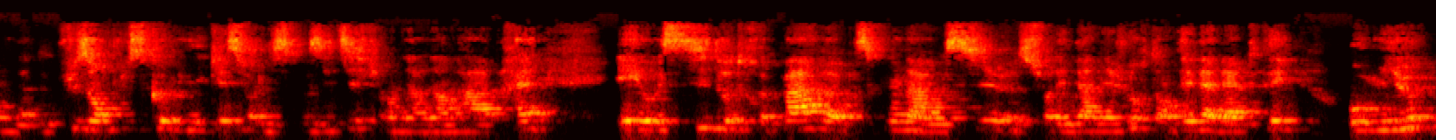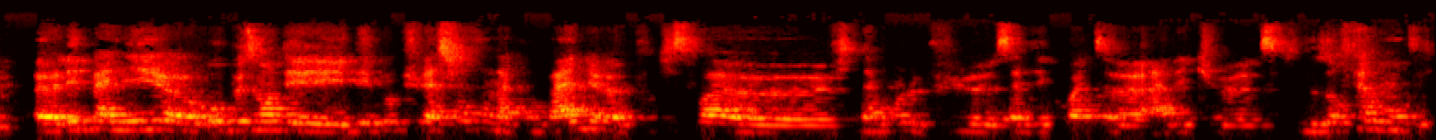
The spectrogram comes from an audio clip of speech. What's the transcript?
on a de plus en plus communiqué sur le dispositif, et on y reviendra après. Et aussi, d'autre part, parce qu'on a aussi, sur les derniers jours, tenté d'adapter au mieux les paniers aux besoins des, des populations qu'on accompagne pour qu'ils soient finalement le plus adéquats avec ce qui nous ont fait remonter.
